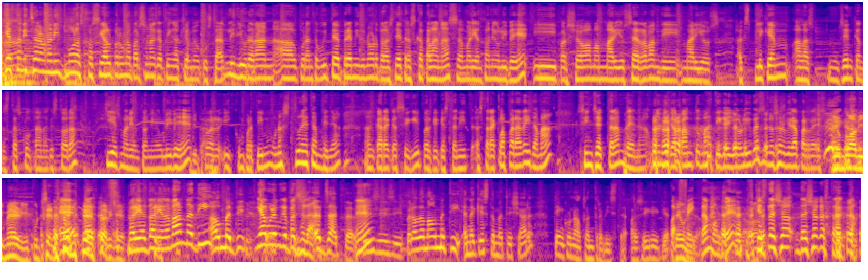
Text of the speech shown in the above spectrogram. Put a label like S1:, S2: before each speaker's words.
S1: Aquesta nit serà una nit molt especial per a una persona que tinc aquí al meu costat. Li lliuraran el 48è Premi d'Honor de les Lletres Catalanes a Maria Antònia Oliver i per això amb en Màrius Serra vam dir, Màrius, expliquem a la gent que ens està escoltant a aquesta hora qui és Maria Antònia Oliver
S2: I tant.
S1: per, i compartim una estoneta amb ella, encara que sigui, perquè aquesta nit estarà claparada i demà s'injectarà en vena una mica pa amb tomàtica i olives i no servirà per res.
S2: I un Bloody Mary, potser.
S1: Eh?
S2: Perquè...
S1: Maria Antònia, demà al matí
S3: Al matí.
S1: ja veurem què passarà.
S3: Exacte,
S1: Eh?
S3: sí, sí, sí. Però demà al matí, en aquesta mateixa hora, tinc una altra entrevista. O sigui que...
S1: Perfecte, molt bé. És que és d'això d'això que es tracta.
